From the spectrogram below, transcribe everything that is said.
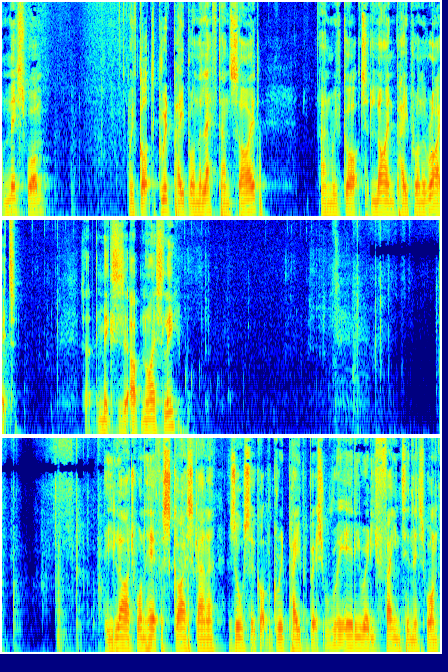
On this one, we've got grid paper on the left hand side and we've got lined paper on the right. So it mixes it up nicely. The large one here for Skyscanner has also got grid paper, but it's really, really faint in this one.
